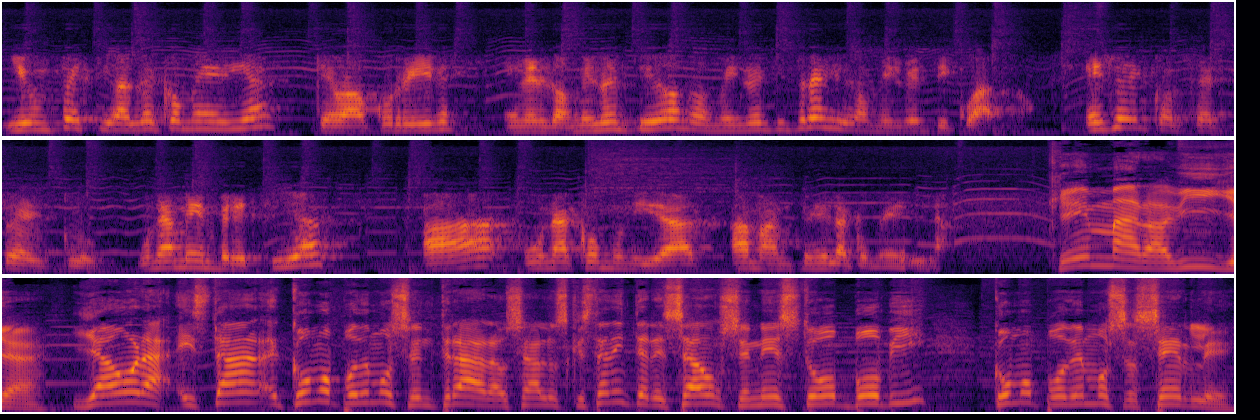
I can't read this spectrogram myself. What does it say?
Y un festival de comedia que va a ocurrir en el 2022, 2023 y 2024. Ese es el concepto del club, una membresía a una comunidad amantes de la comedia. ¡Qué maravilla! Y ahora, está, ¿cómo podemos entrar? O sea, los que están interesados en esto, Bobby, ¿cómo podemos hacerle?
